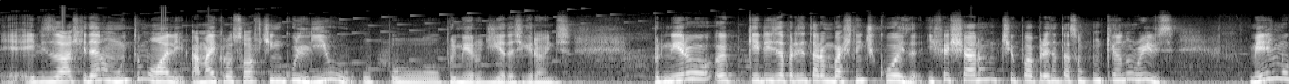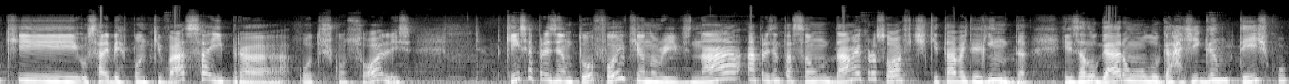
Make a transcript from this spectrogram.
eles acho que deram muito mole. A Microsoft engoliu o, o primeiro dia das grandes. Primeiro é que eles apresentaram bastante coisa e fecharam tipo a apresentação com Keanu Reeves. Mesmo que o Cyberpunk vá sair para outros consoles, quem se apresentou foi o Keanu Reeves na apresentação da Microsoft, que estava linda. Eles alugaram um lugar gigantesco,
